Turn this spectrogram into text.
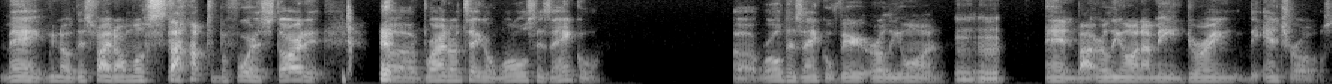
man, you know, this fight almost stopped before it started. Uh, Brian Ortega rolls his ankle. Uh, rolled his ankle very early on. Mm-hmm. And by early on, I mean during the intros.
